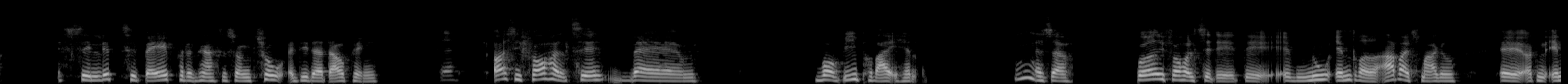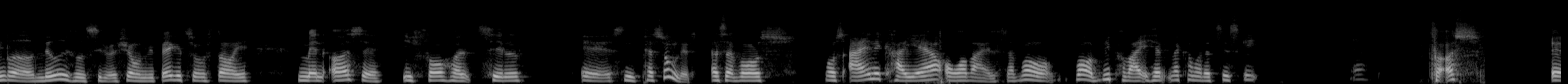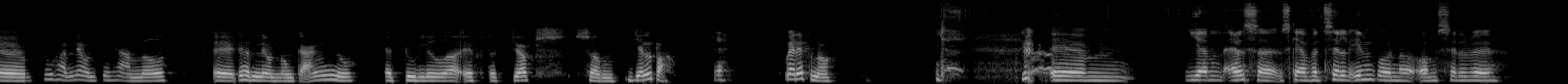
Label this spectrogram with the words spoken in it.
se lidt tilbage på den her sæson 2 af de der dagpenge. Ja. Også i forhold til, hvad, hvor vi er på vej hen. Mm. Altså, både i forhold til det, det øh, nu ændrede arbejdsmarked, øh, og den ændrede ledighedssituation, vi begge to står i, men også i forhold til øh, sådan personligt, altså vores, vores egne karriereovervejelser, hvor, hvor er vi på vej hen, hvad kommer der til at ske ja. for os. Øh, du har nævnt det her med, øh, det har du nævnt nogle gange nu, at du leder efter jobs som hjælper. Hvad er det for noget? øhm, jamen altså, skal jeg fortælle indgående om selve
